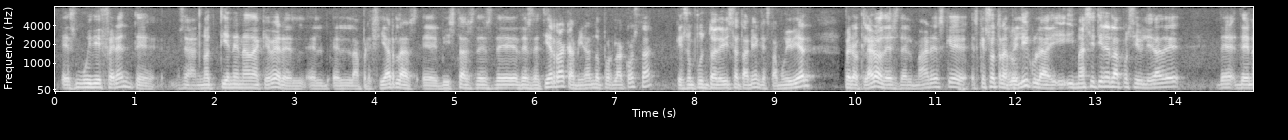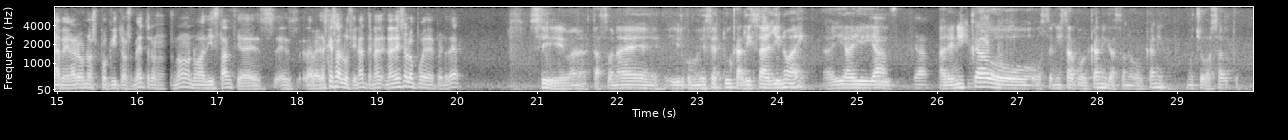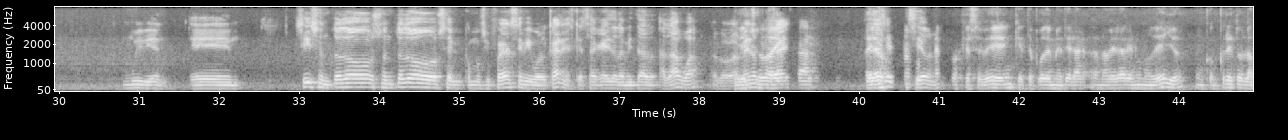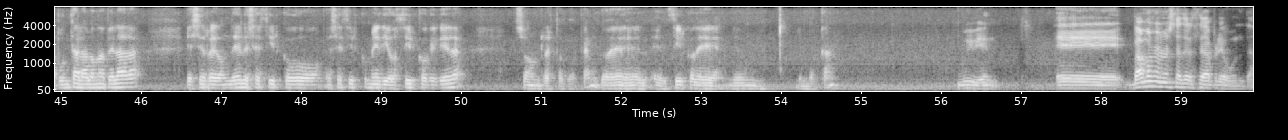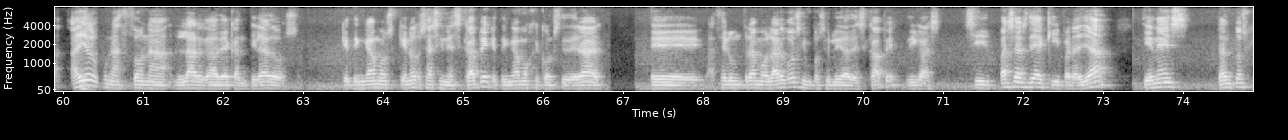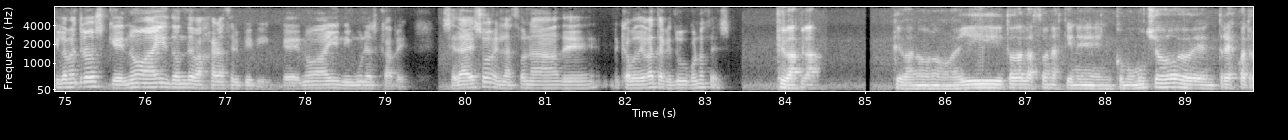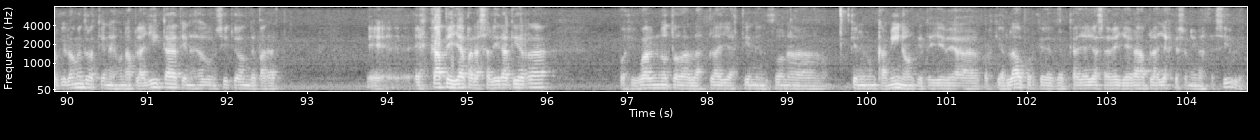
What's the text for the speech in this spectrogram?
es muy diferente, o sea, no tiene nada que ver el, apreciarlas eh, vistas desde, desde tierra, caminando por la costa, que es un punto de vista también que está muy bien, pero claro, desde el mar es que es, que es otra película y, más si tienes la posibilidad de, de, navegar a unos poquitos metros, ¿no? No a distancia. Es, es, la verdad es que es alucinante, nadie, se lo puede perder. Sí, bueno, esta zona es, y como dices tú, caliza allí no hay. Ahí hay arenisca o, ceniza volcánica, zona volcánica, mucho basalto. Muy bien. Eh, sí, son todos, son todos como si fueran semivolcanes, que se ha caído la mitad al agua. Al menos hay, que se ven, que te puedes meter a, navegar en uno de ellos, en concreto en la punta de la loma pelada, ese redondel, ese circo, ese circo, medio circo que queda, son restos volcánicos, es el, circo de, un, volcán. Muy bien. Eh, vamos a nuestra tercera pregunta. ¿Hay alguna zona larga de acantilados que tengamos que no, o sea, sin escape, que tengamos que considerar eh, hacer un tramo largo sin posibilidad de escape? Digas, si pasas de aquí para allá, tienes tantos kilómetros que no hay donde bajar a hacer pipí, que no hay ningún escape. ¿Se da eso en la zona de, Cabo de Gata que tú conoces? Que va, que va. Que va, no, no. Ahí todas las zonas tienen, como mucho, en 3-4 kilómetros tienes una playita, tienes algún sitio donde parar. Eh, escape ya para salir a tierra, pues igual no todas las playas tienen zona, tienen un camino que te lleve a cualquier lado, porque desde el calle ya sabes llegar a playas que son inaccesibles.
